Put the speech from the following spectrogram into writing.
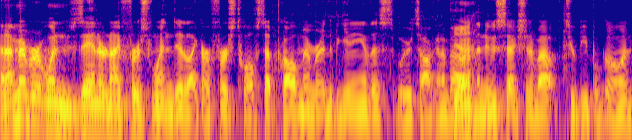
And I remember when Xander and I first went and did like our first 12 step call. Remember in the beginning of this, we were talking about Yeah. in the news section about two people going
